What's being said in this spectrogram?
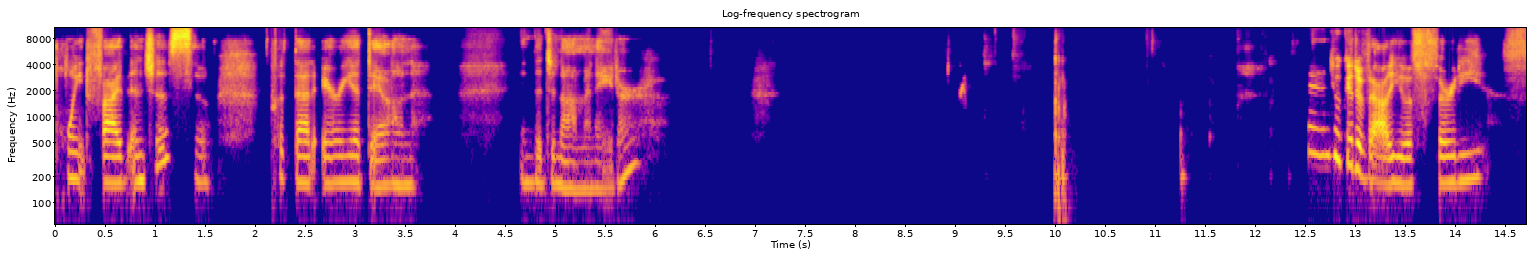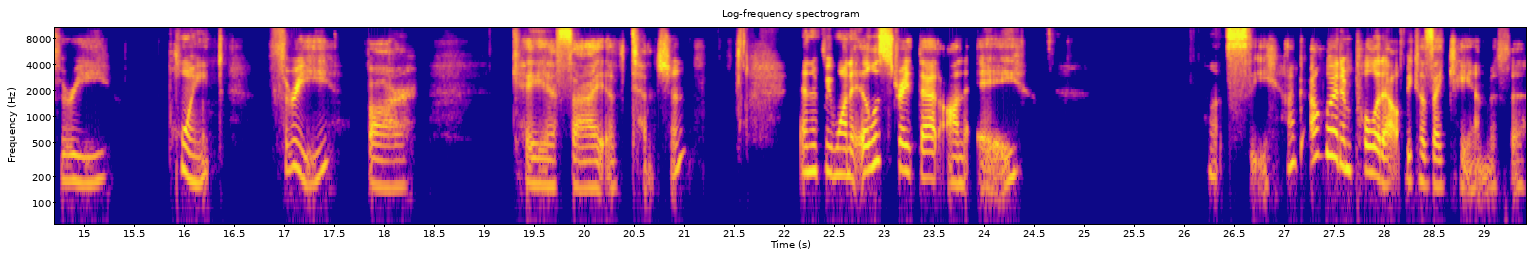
0.5 inches. So put that area down in the denominator. And you'll get a value of 33.3 bar KSI of tension. And if we want to illustrate that on A, let's see, I'll go ahead and pull it out because I can with the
